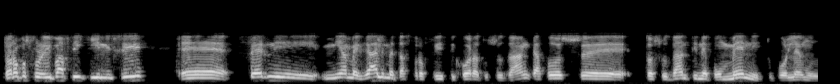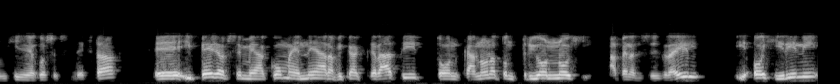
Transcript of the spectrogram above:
Τώρα, όπως προείπα, αυτή η κίνηση ε, φέρνει μια μεγάλη μεταστροφή στη χώρα του Σουδάν, καθώς ε, το Σουδάν την επομένη του πολέμου του 1967 ε, υπέγραψε με ακόμα εννέα αραβικά κράτη τον κανόνα των τριών όχι απέναντι στο Ισραήλ, όχι ειρήνη,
